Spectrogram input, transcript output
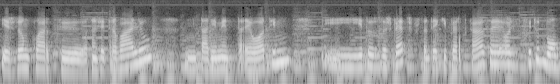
e ajudou-me, claro, que arranjei trabalho, monetariamente é ótimo e a todos os aspectos, portanto, é aqui perto de casa, olha, foi tudo bom.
